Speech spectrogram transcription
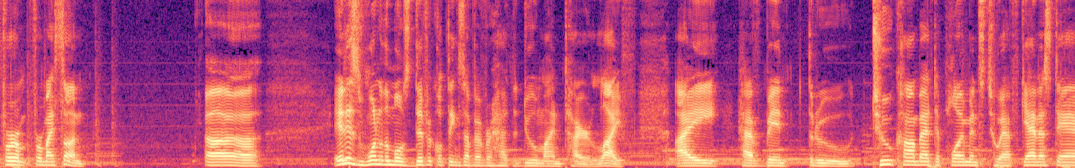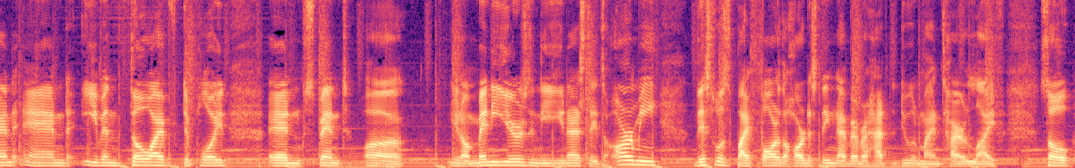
for for my son. Uh, it is one of the most difficult things I've ever had to do in my entire life. I have been through two combat deployments to Afghanistan, and even though I've deployed and spent, uh, you know, many years in the United States Army, this was by far the hardest thing I've ever had to do in my entire life. So,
